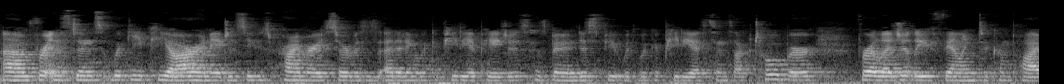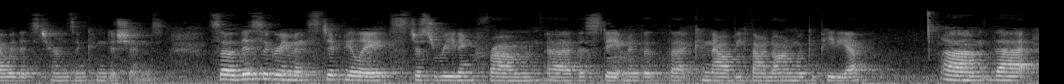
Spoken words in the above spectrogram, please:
Um, for instance, WikiPR, an agency whose primary service is editing Wikipedia pages, has been in dispute with Wikipedia since October for allegedly failing to comply with its terms and conditions. So this agreement stipulates, just reading from uh, the statement that, that can now be found on Wikipedia, um, that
